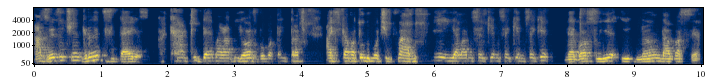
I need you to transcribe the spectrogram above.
às vezes eu tinha grandes ideias. Ah, cara, que ideia maravilhosa, vou botar em prática. Aí ficava todo motivado, e ia lá não sei o que, não sei o que, não sei o que. Negócio ia e não dava certo.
